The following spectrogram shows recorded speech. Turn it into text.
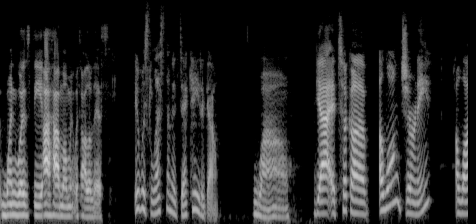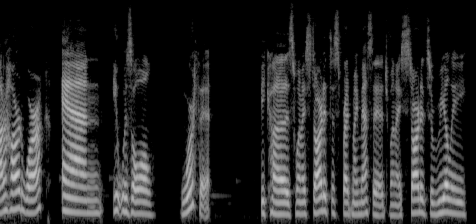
When was the aha moment with all of this? It was less than a decade ago. Wow. Yeah, it took a, a long journey, a lot of hard work, and it was all worth it because when I started to spread my message, when I started to really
